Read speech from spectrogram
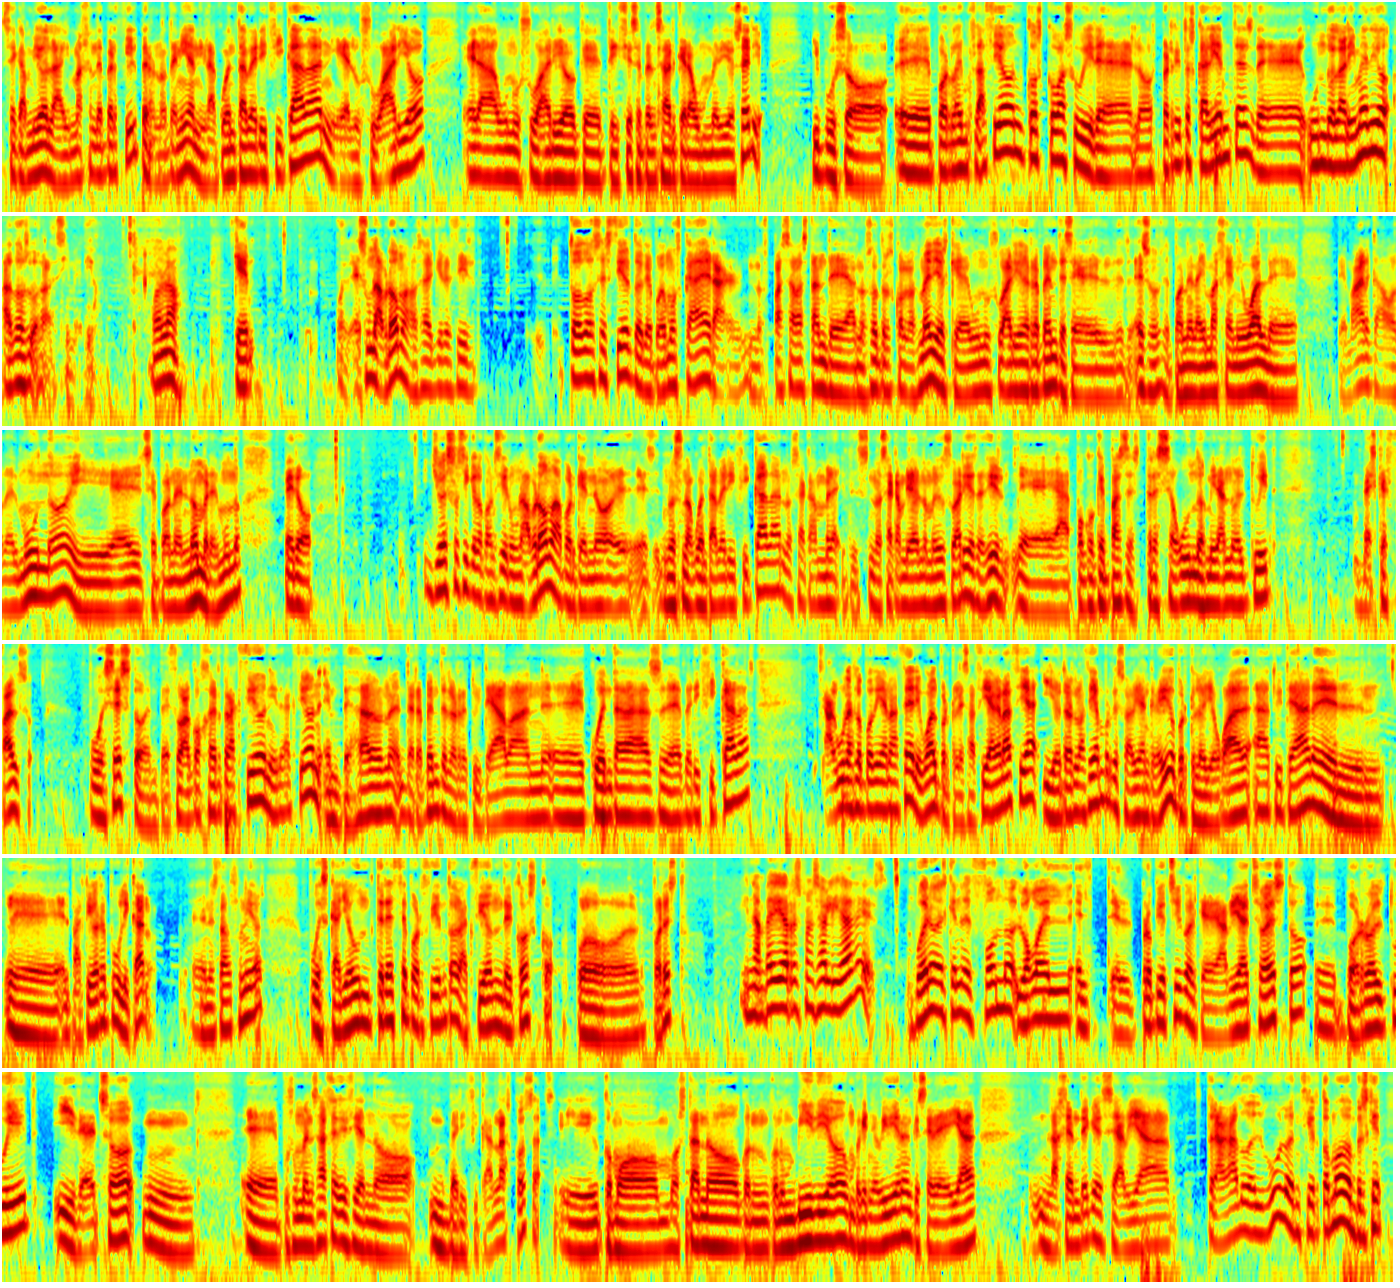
se cambió la imagen de perfil, pero no tenía ni la cuenta verificada, ni el usuario, era un usuario que te hiciese pensar que era un medio serio. Y puso, eh, por la inflación, Costco va a subir eh, los perritos calientes de un dólar y medio a dos dólares y medio Hola. que pues, es una broma, o sea, quiero decir, todos es cierto que podemos caer, a- nos pasa bastante a nosotros con los medios, que un usuario de repente se, eso, se pone la imagen igual de, de marca o del mundo y él se pone el nombre del mundo, pero yo eso sí que lo considero una broma porque no es, no es una cuenta verificada, no se, ha cambiado el nombre de usuario, es decir, eh, a poco que pases tres segundos mirando el tweet, ves que es falso. Pues esto empezó a coger tracción y tracción, empezaron, de repente lo retuiteaban eh, cuentas eh, verificadas. Algunas lo podían hacer igual porque les hacía gracia y otras lo hacían porque se lo habían creído, porque lo llegó a, a tuitear el, eh, el Partido Republicano en Estados Unidos, pues cayó un 13% la acción de Costco por, por esto. ¿Y no han pedido responsabilidades? Bueno, es que en el fondo, luego el, el- el propio chico, el que había hecho esto, eh, borró el tweet y de hecho mm, eh, puso un mensaje diciendo verificar las cosas y como mostrando con, con un vídeo, un pequeño vídeo en el que se veía la gente que se había tragado el bulo en cierto modo, pero es que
